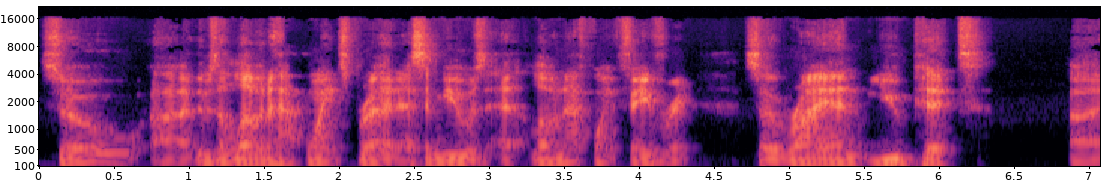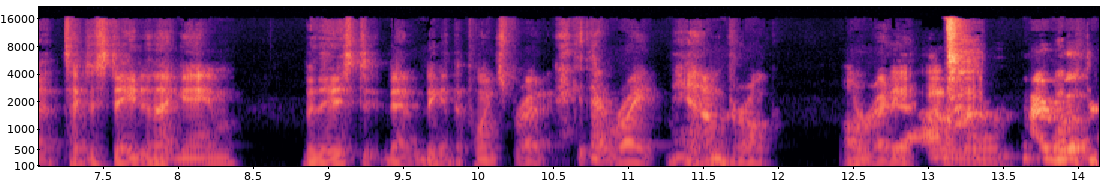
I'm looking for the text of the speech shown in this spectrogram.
So uh, there was an 11 and a half point spread. SMU was at 11 and a half point favorite. So Ryan, you picked uh, Texas State in that game, but they just didn't get the point spread. I get that right? Man, I'm drunk already. Yeah, I don't know. I wrote this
